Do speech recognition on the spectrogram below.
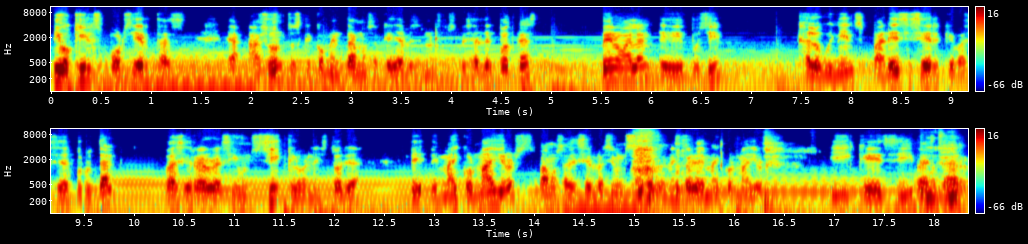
digo kills por ciertos eh, asuntos que comentamos aquella vez en nuestro especial del podcast. Pero Alan, eh, pues sí, Halloween Ends parece ser que va a ser brutal, va a cerrar ahora sí un ciclo en la historia de, Michael Myers, vamos a decirlo así, un ciclo en la historia de Michael Myers, y que sí va a estar,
